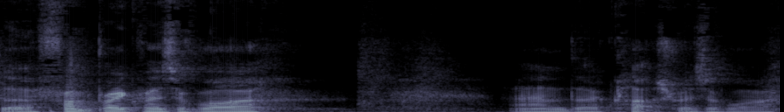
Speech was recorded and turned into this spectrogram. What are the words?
the front brake reservoir and the clutch reservoir.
